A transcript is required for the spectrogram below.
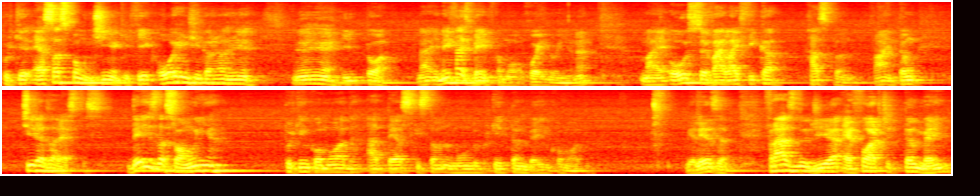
Porque essas pontinhas que ficam, ou a gente fica e, tô, né? e nem faz bem ficar roendo unha, né? Mas, ou você vai lá e fica raspando, tá? Então, tire as arestas, desde a sua unha, porque incomoda, até as que estão no mundo, porque também incomoda. Beleza? Frase do dia é forte também.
